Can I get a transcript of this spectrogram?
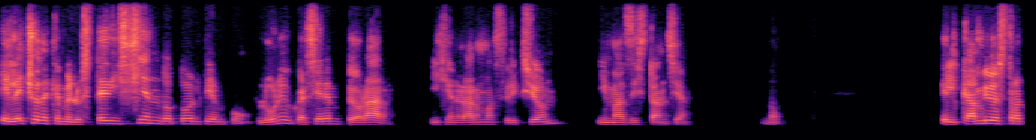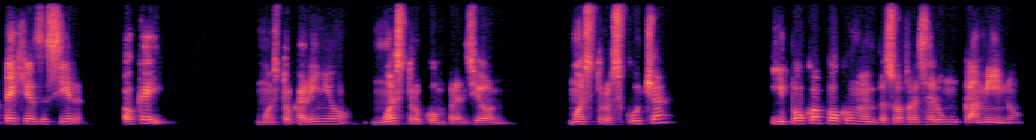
el hecho de que me lo esté diciendo todo el tiempo, lo único que hacía era empeorar y generar más fricción y más distancia, ¿no? el cambio de estrategia es decir, ok, muestro cariño, muestro comprensión, muestro escucha y poco a poco me empezó a ofrecer un camino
